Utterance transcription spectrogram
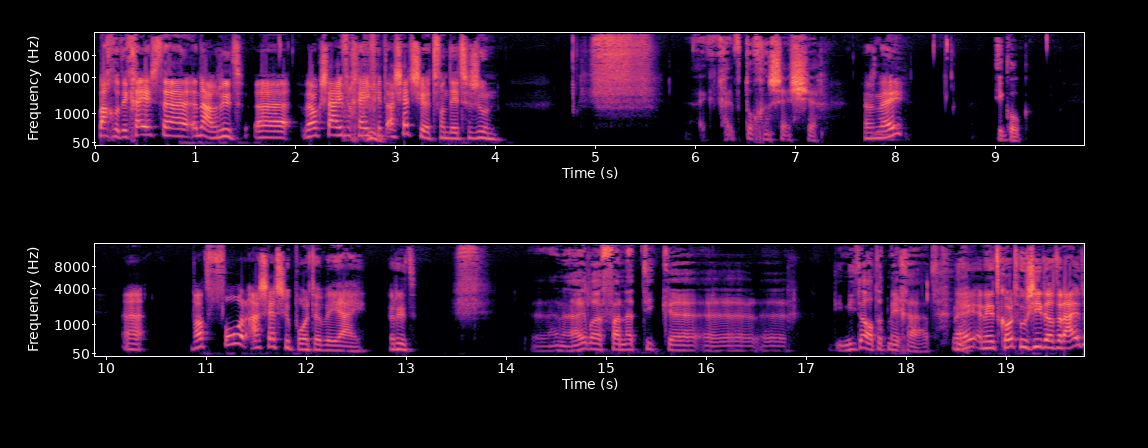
maar goed, ik ga eerst. Uh, nou, Ruud, uh, welk cijfer geef je het AZ-shirt van dit seizoen? Ik geef toch een zesje. René? Ik ook. wat voor AZ-supporter ben jij, Ruud? een hele fanatieke, die niet altijd meer gaat. Nee, en in het kort, hoe ziet dat eruit,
